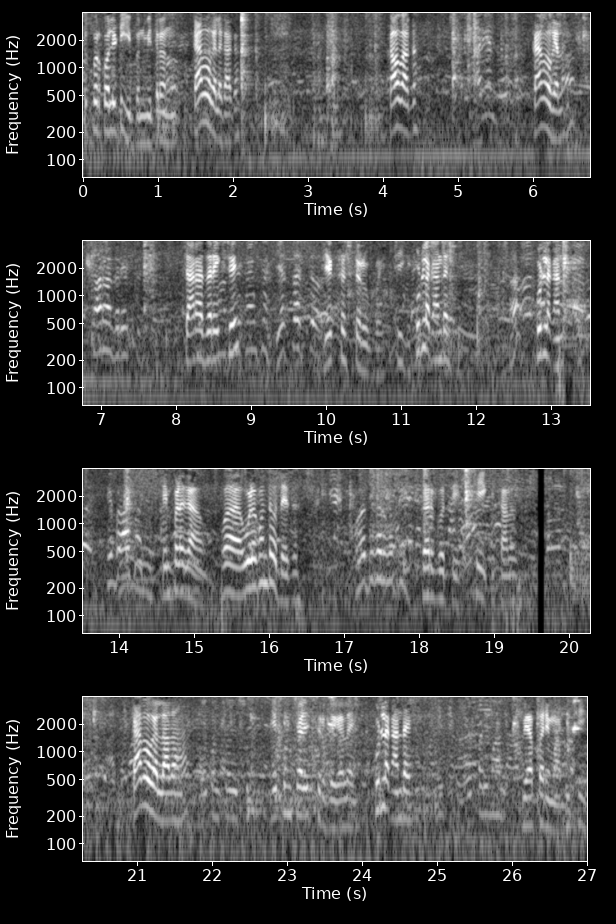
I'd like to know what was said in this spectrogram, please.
सुपर क्वालिटी ही पण मित्रांनो. काय बघायला काका? का हो काका? काय बघायला चार हजार एकशे. एकसष्ट रुपये. ठीक आहे. कुठला कांदा आहे? कुठला कांदा पिंपळगाव. व उळं कोणतं होतं याचं? घरगुती. घरगुती ठीक आहे चालेल. काय बघायला दादा हा? एकोणचाळीसशे रुपये गेलाय. कुठला कांदा आहे? व्यापारी माल. ठीक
